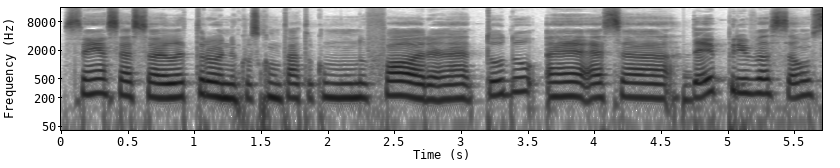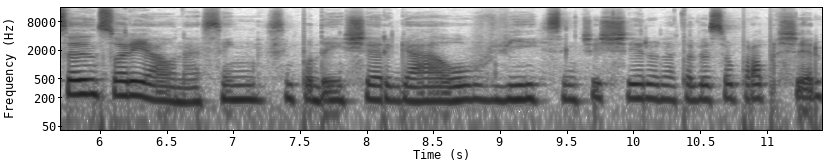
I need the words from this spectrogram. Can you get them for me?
sem acesso a eletrônicos, contato com o mundo fora, né? Tudo é essa deprivação sensorial, né? Sem, sem poder enxergar, ouvir, sentir cheiro, né? Talvez o seu próprio cheiro.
